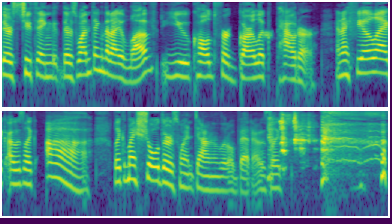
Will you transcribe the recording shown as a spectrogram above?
there's two things. There's one thing that I loved. You called for garlic powder. And I feel like I was like, ah, like my shoulders went down a little bit. I was like,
